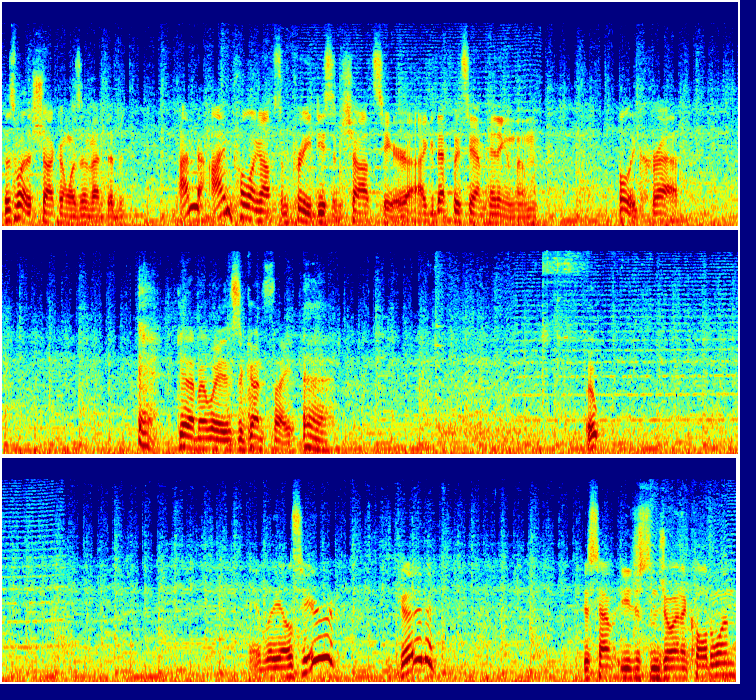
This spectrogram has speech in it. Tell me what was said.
This is why the shotgun was invented. I'm I'm pulling off some pretty decent shots here. I can definitely see I'm hitting them. Holy crap. Get out of my way, there's a gunfight. Eh. Anybody else here? Good? Just have you just enjoying a cold one?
